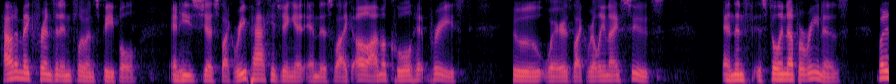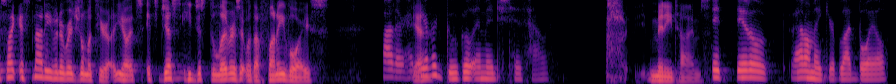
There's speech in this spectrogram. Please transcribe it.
how to make friends and influence people, and he's just like repackaging it in this like oh I'm a cool hip priest who wears like really nice suits, and then is filling up arenas. But it's like it's not even original material. You know, it's it's just he just delivers it with a funny voice Father, have Yeah. you ever Google imaged his house? many times. It it'll that'll make your blood boil.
